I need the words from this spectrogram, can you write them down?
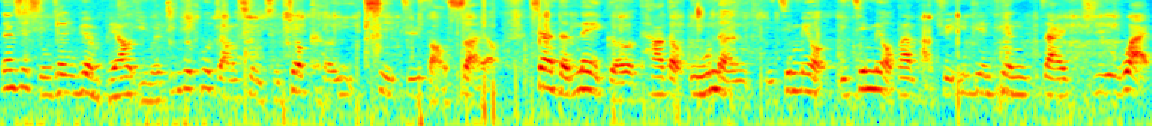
但是行政院不要以为经济部长请辞就可以弃居保帅哦。现在的内阁他的无能已经没有，已经没有办法去应变天灾之外，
